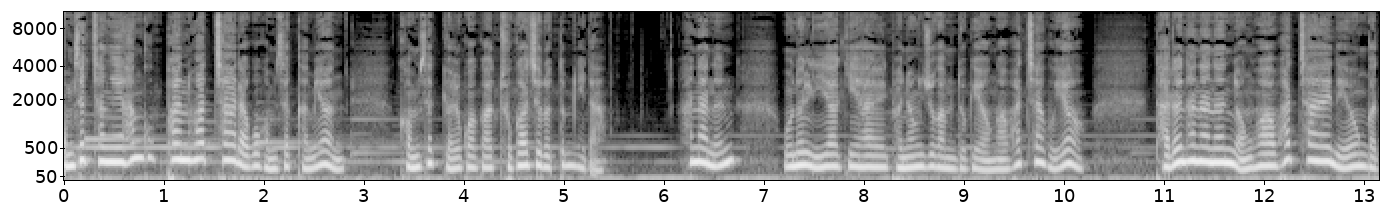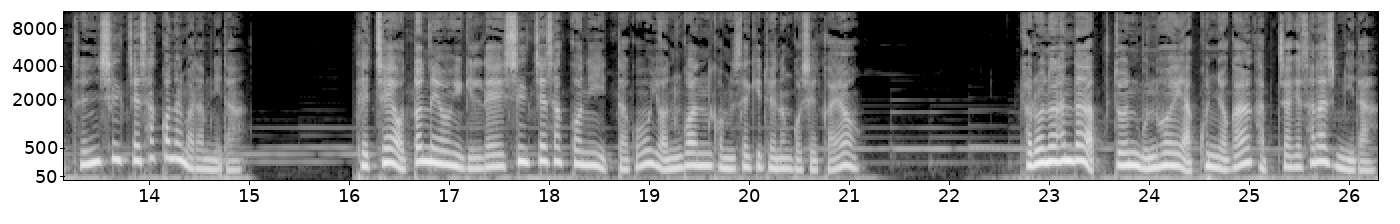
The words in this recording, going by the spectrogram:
검색창에 한국판 화차라고 검색하면 검색 결과가 두 가지로 뜹니다. 하나는 오늘 이야기할 변영주 감독의 영화 화차고요. 다른 하나는 영화 화차의 내용 같은 실제 사건을 말합니다. 대체 어떤 내용이길래 실제 사건이 있다고 연관 검색이 되는 것일까요? 결혼을 한 달 앞둔 문호의 약혼녀가 갑자기 사라집니다.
